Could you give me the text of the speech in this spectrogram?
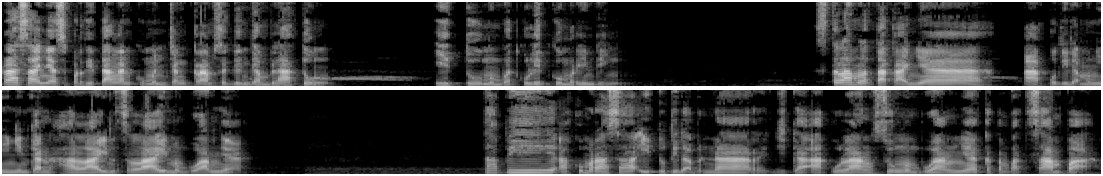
rasanya seperti tanganku mencengkram segenggam belatung itu membuat kulitku merinding. Setelah meletakkannya, aku tidak menginginkan hal lain selain membuangnya. Tapi aku merasa itu tidak benar jika aku langsung membuangnya ke tempat sampah.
